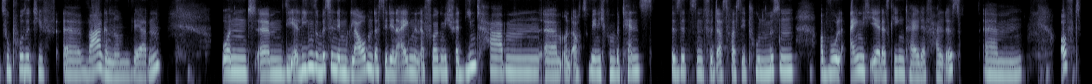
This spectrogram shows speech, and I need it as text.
zu positiv äh, wahrgenommen werden. Und ähm, die erliegen so ein bisschen dem Glauben, dass sie den eigenen Erfolg nicht verdient haben ähm, und auch zu wenig Kompetenz besitzen für das, was sie tun müssen, obwohl eigentlich eher das Gegenteil der Fall ist. Ähm, oft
